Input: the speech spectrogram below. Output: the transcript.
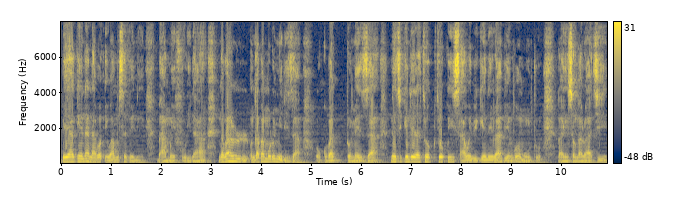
be yagenda nabo ewa museveni bamwefuulira nga bamulumiriza okubatomeza n'ekigenderera ky'okuyisaawo ebigendererwa bye ng'omuntu. Nga ensonga lwaki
